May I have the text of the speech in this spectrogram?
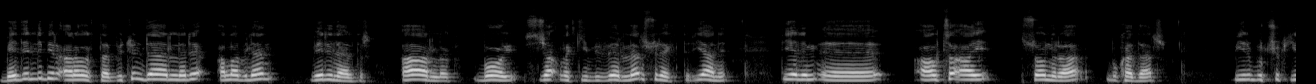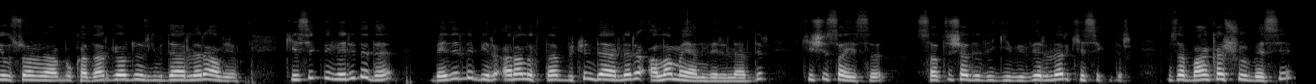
belirli bir aralıkta bütün değerleri alabilen verilerdir. Ağırlık, boy, sıcaklık gibi veriler süreklidir. Yani diyelim e, 6 ay sonra bu kadar. Bir buçuk yıl sonra bu kadar. Gördüğünüz gibi değerleri alıyor. Kesikli veride de belirli bir aralıkta bütün değerleri alamayan verilerdir. Kişi sayısı, satış adedi gibi veriler kesiktir. Mesela banka şubesi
